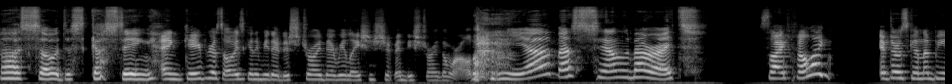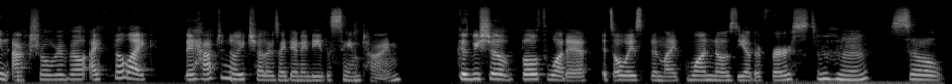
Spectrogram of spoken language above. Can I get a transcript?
oh, so disgusting. And Gabriel's always gonna be there to destroy their relationship and destroy the world. yeah, that sounds about right. so I feel like if there's gonna be an actual reveal, I feel like they have to know each other's identity at the same time. Because we show both what if, it's always been like one knows the other first. Mm-hmm. So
